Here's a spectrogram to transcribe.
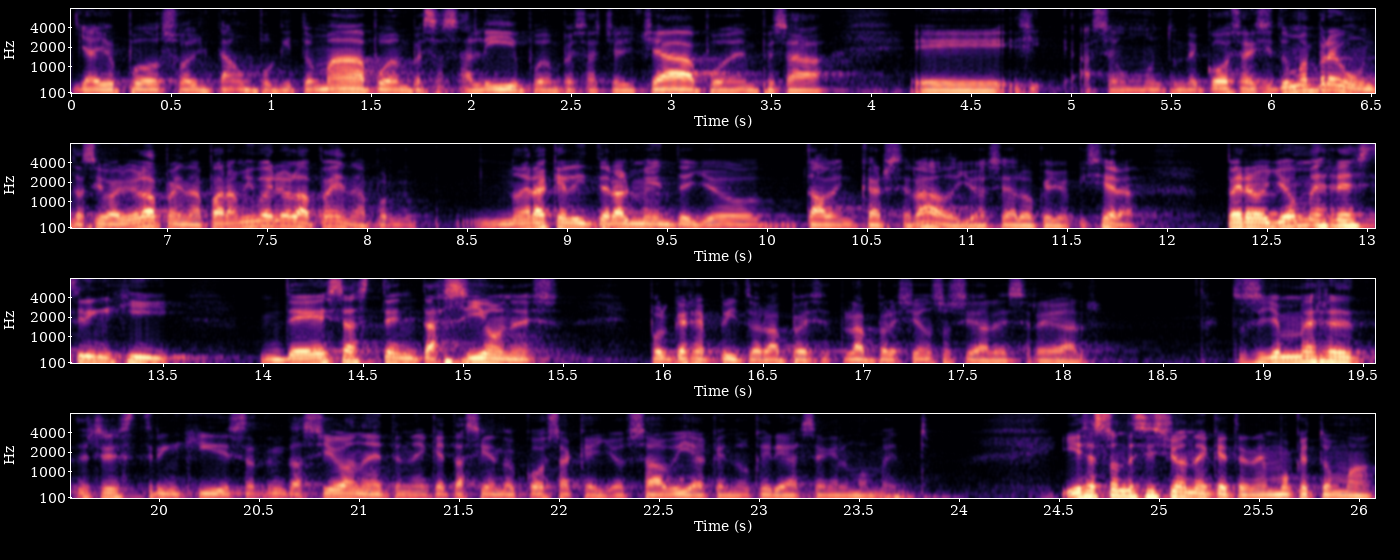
ya yo puedo soltar un poquito más, puedo empezar a salir, puedo empezar a chelchar, puedo empezar eh, a hacer un montón de cosas. Y si tú me preguntas si valió la pena, para mí valió la pena, porque no era que literalmente yo estaba encarcelado, yo hacía lo que yo quisiera. Pero yo me restringí de esas tentaciones, porque repito, la, la presión social es real. Entonces yo me restringí de esas tentaciones de tener que estar haciendo cosas que yo sabía que no quería hacer en el momento. Y esas son decisiones que tenemos que tomar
